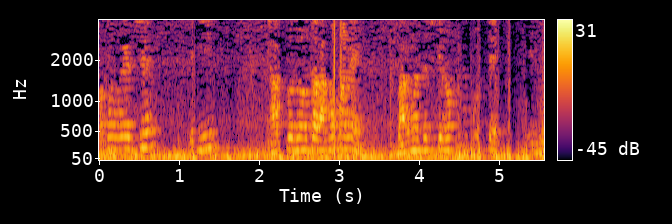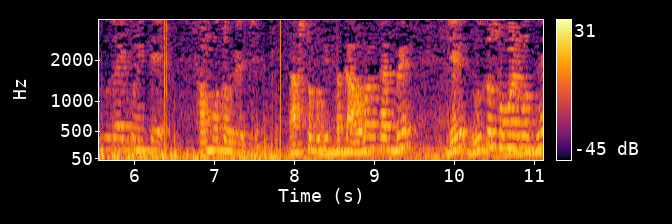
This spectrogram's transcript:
কথা হয়েছে। তিনি ছাত্র জনতার আহ্বানে বাংলাদেশকে রক্ষা করতে এই গুরু দায়িত্ব সম্মত হয়েছে। রাষ্ট্রপতির তাকে আহ্বান থাকবে যে দ্রুত সময়ের মধ্যে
